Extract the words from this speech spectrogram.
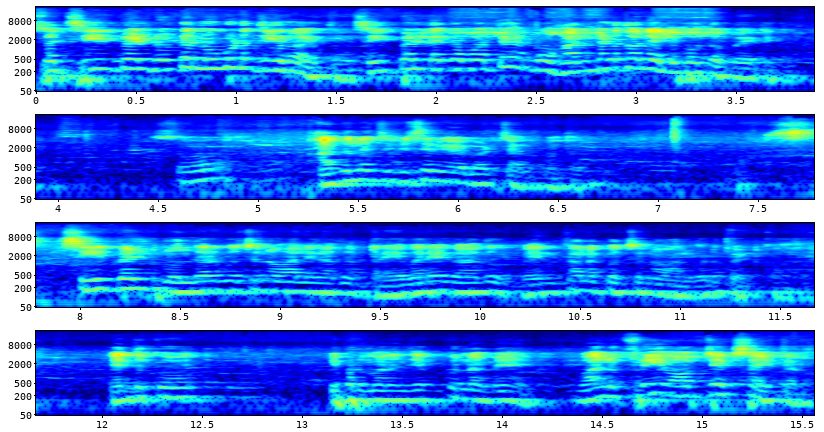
సో సీట్ బెల్ట్ ఉంటే నువ్వు కూడా జీరో అవుతావు. సీట్ బెల్ట్ లేకపోతే నువ్వు హండ్రెడ్తో వెళ్ళిపోతావు బయటికి. సో అది నుంచి విసిరి వేయబడి చనిపోతావు. సీట్ బెల్ట్ ముందర కూర్చున్న వాళ్ళే కాదు డ్రైవరే కాదు వెనకాల కూర్చున్న వాళ్ళు కూడా పెట్టుకోవాలి. ఎందుకు? ఇప్పుడు మనం చెప్పుకున్నామే వాళ్ళు ఫ్రీ ఆబ్జెక్ట్స్ అవుతారు.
